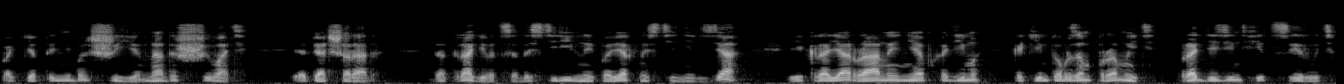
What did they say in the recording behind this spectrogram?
пакеты небольшие, надо сшивать. И опять шарада. Дотрагиваться до стерильной поверхности нельзя, и края раны необходимо каким-то образом промыть продезинфицировать.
